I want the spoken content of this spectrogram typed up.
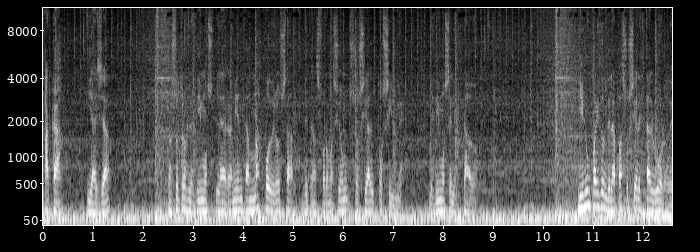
acá y allá, nosotros les dimos la herramienta más poderosa de transformación social posible. Les dimos el Estado. Y en un país donde la paz social está al borde,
